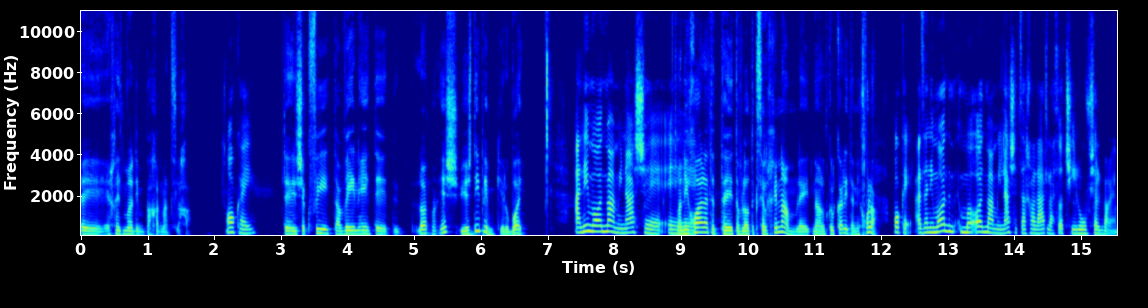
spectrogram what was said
אה, איך להתמודד עם פחד מהצלחה. אוקיי. תשקפי, תביני, ת, ת, לא יודעת מה, יש, יש טיפים, כאילו בואי. אני מאוד מאמינה ש... אה, אני יכולה לתת אה, טבלאות אקסל חינם להתנהלות כלכלית, אני יכולה. אוקיי, אז אני מאוד מאוד מאמינה שצריך לדעת לעשות שילוב של דברים.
